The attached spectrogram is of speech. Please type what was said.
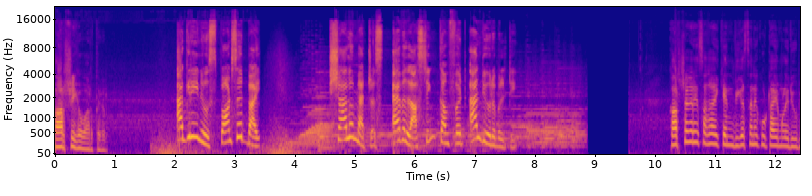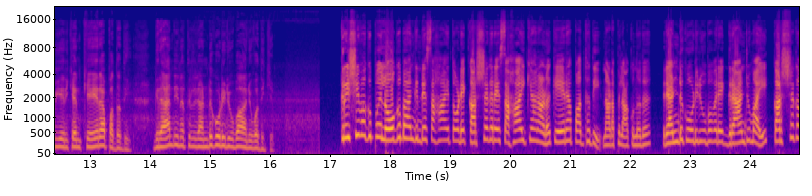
കാർഷിക വാർത്തകൾ. Agri news sponsored by shallow mattress everlasting comfort and durability. കർഷകരെ സഹായിക്കാൻ വികസന കൂട്ടായ്മകളെ രൂപീകരിക്കാൻ കേര പദ്ധതി. ഗ്രാന്റ് ഇനത്തിൽ രണ്ട് കോടി രൂപ അനുവദിക്കും. കൃഷിവകുപ്പ് ലോകബാങ്കിന്റെ സഹായത്തോടെ കർഷകരെ സഹായിക്കാനാണ് കേര പദ്ധതി നടപ്പിലാക്കുന്നത്. രണ്ട് കോടി രൂപ വരെ ഗ്രാന്റുമായി കർഷക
